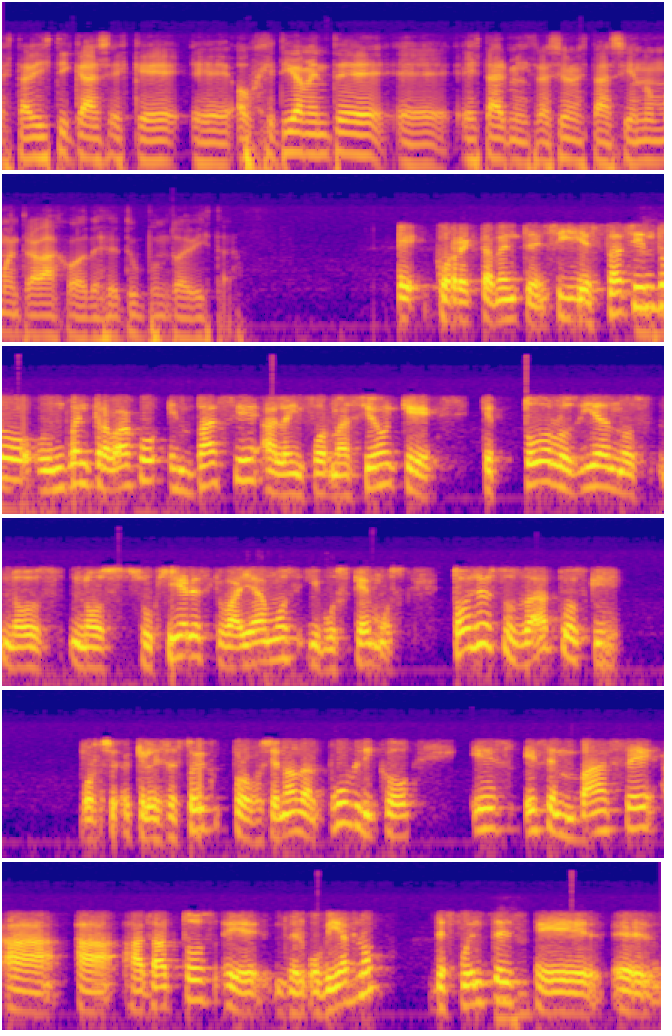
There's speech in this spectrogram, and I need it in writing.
estadísticas, es que eh, objetivamente eh, esta administración está haciendo un buen trabajo desde tu punto de vista. Eh, correctamente, sí, está haciendo un buen trabajo en base a la información que, que todos los días nos, nos, nos sugieres que vayamos y busquemos. Todos estos datos que, que les estoy proporcionando al público es, es en base a, a, datos del gobierno, de fuentes eh, eh,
